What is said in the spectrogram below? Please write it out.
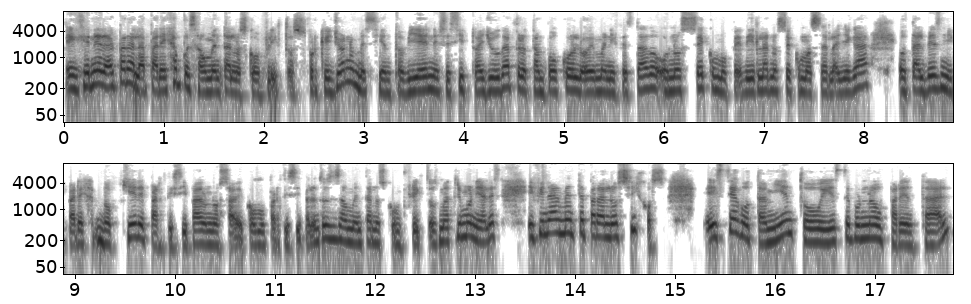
En general, para la pareja, pues aumentan los conflictos, porque yo no me siento bien, necesito ayuda, pero tampoco lo he manifestado o no sé cómo pedirla, no sé cómo hacerla llegar, o tal vez mi pareja no quiere participar o no sabe cómo participar. Entonces aumentan los conflictos matrimoniales. Y finalmente, para los hijos, este agotamiento y este burnout parental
